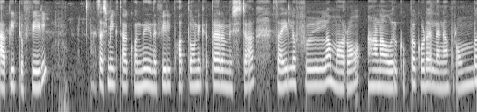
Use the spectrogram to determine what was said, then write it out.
ஹாப்பி டு ஃபீல் சஷ்மிக்தாக்கு வந்து இந்த ஃபீல் பார்த்தோன்னே கத்த ஆரம்பிச்சிட்டா. சைடில் ஃபுல்லாக மரம் ஆனால் ஒரு குப்பை கூட இல்லைங்க. ரொம்ப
